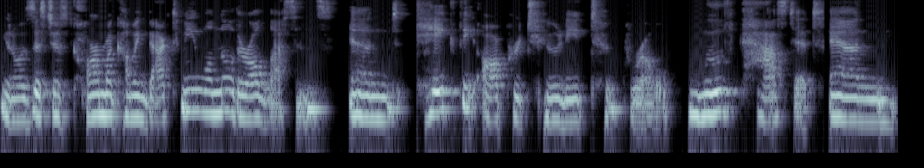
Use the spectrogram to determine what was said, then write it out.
you know, is this just karma coming back to me? Well, no, they're all lessons. And take the opportunity to grow, move past it. And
